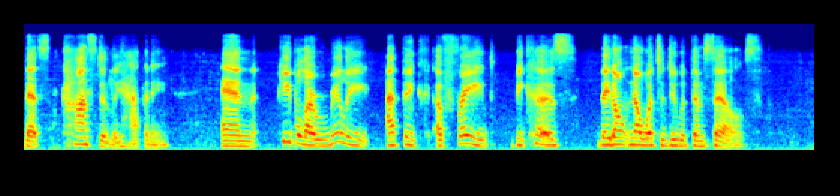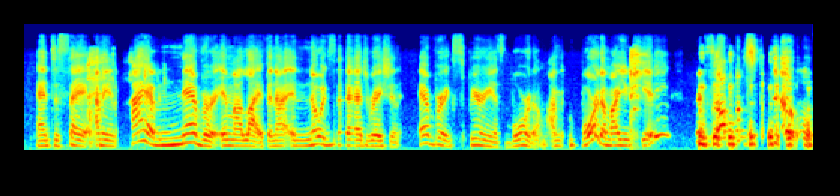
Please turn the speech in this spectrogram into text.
that's constantly happening. And people are really, I think, afraid because they don't know what to do with themselves. And to say, I mean, I have never in my life, and I, and no exaggeration, ever experienced boredom. I'm boredom. Are you kidding? It's so much to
